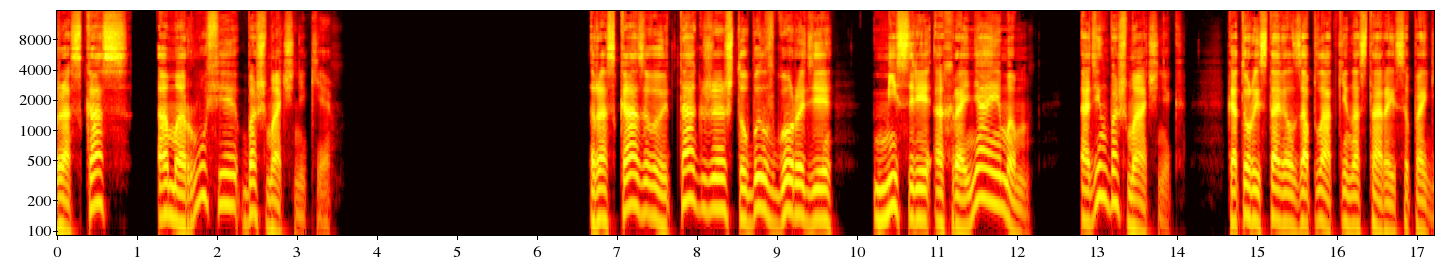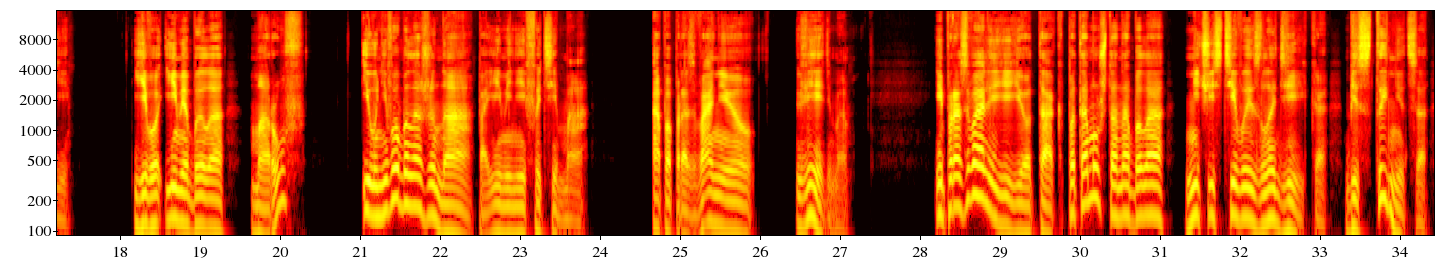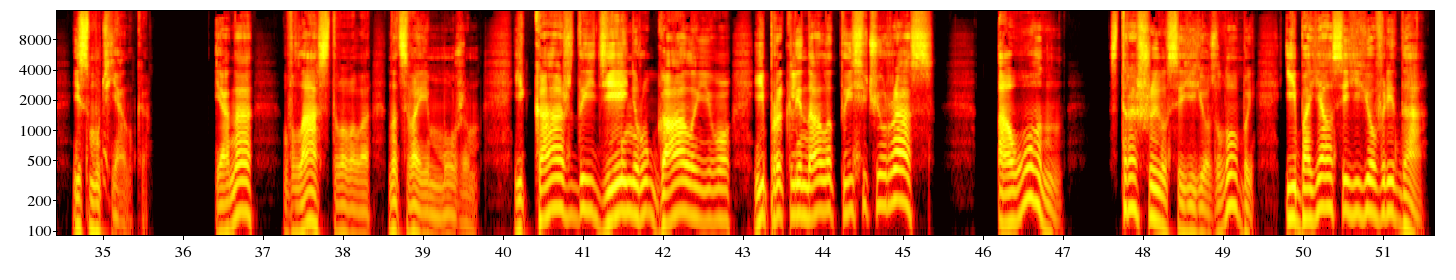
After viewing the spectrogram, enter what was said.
Рассказ о Маруфе-башмачнике Рассказывают также, что был в городе Мисре охраняемом один башмачник, который ставил заплатки на старые сапоги. Его имя было Маруф, и у него была жена по имени Фатима, а по прозванию — ведьма. И прозвали ее так, потому что она была нечестивая злодейка, бесстыдница и смутьянка. И она властвовала над своим мужем, и каждый день ругала его и проклинала тысячу раз. А он страшился ее злобы и боялся ее вреда,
